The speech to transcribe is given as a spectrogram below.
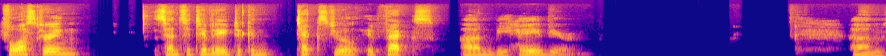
Fostering sensitivity to contextual effects on behavior. Um,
